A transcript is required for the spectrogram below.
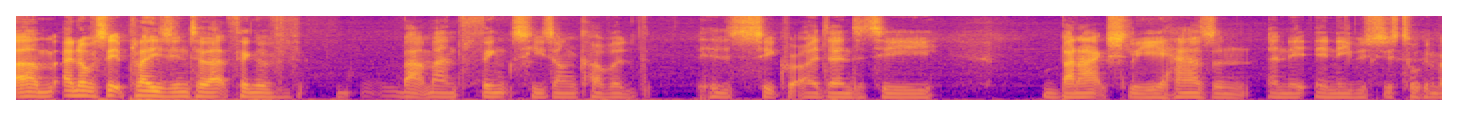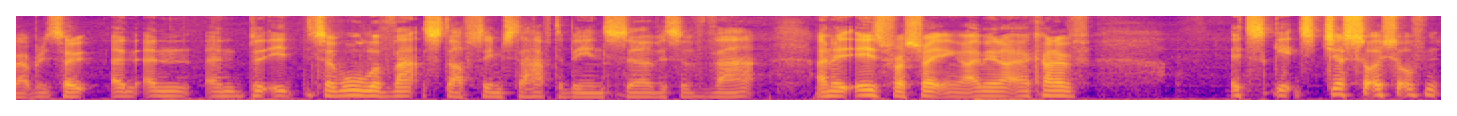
Um, and obviously, it plays into that thing of Batman thinks he's uncovered his secret identity, but actually he hasn't, and it, and he was just talking about. So and and and it, so all of that stuff seems to have to be in service of that, and it is frustrating. I mean, I, I kind of it's it's just sort of sort of.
